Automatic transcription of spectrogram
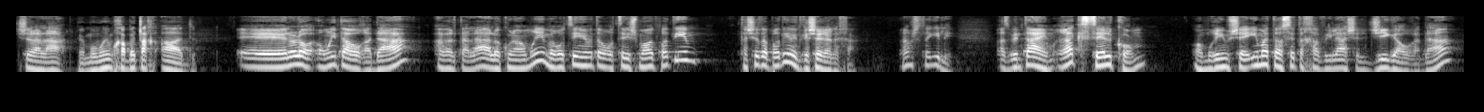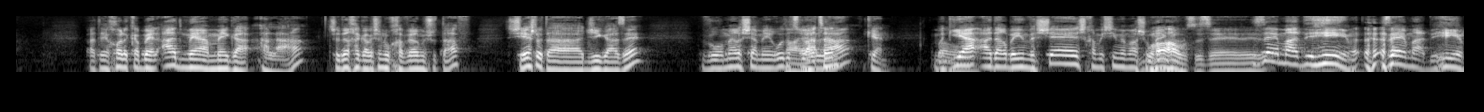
של העלאה. הם אומרים לך בטח עד. אה, לא, לא, אומרים את ההורדה, אבל את העלאה לא כולם אומרים, ורוצים, אם אתה רוצה לשמוע עוד פרטים, תשאיר את הפרטים ותתקשר אליך. למה שתגיד לי? אז בינתיים, רק סלקום אומרים שאם אתה עושה את החבילה של ג'יגה הורדה, אתה יכול לקבל עד 100 מגה עלה, שדרך אגב יש לנו חבר משותף, שיש לו את הג'יגה הזה, והוא אומר שהמהירות אצלו הרצל? עלה, כן. מגיע עד 46, 50 ומשהו מגה. וואו, זה... זה... מדהים, זה מדהים.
